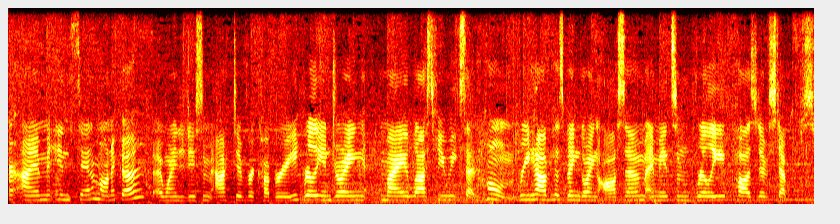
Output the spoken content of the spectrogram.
I'm in Santa Monica. I wanted to do some active recovery. Really enjoying my last few weeks at home. Rehab has been going awesome. I made some really positive steps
